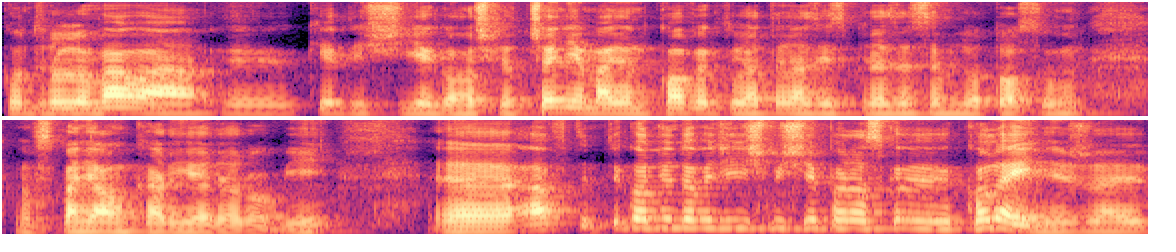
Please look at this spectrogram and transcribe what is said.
kontrolowała y, kiedyś jego oświadczenie majątkowe, która teraz jest prezesem Lotosu. No, wspaniałą karierę robi. E, a w tym tygodniu dowiedzieliśmy się po raz kolejny, że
